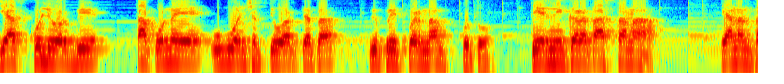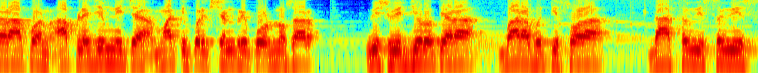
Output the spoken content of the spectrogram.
गॅस खोलीवर बी टाकू नये उगवण शक्तीवर त्याचा विपरीत परिणाम होतो. पेरणी करत असताना त्यानंतर आपण आपल्या जमिनीच्या माती परीक्षण रिपोर्टनुसार वीस वीस झिरो तेरा बारा बत्तीस सोळा दहा सव्वीस सव्वीस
